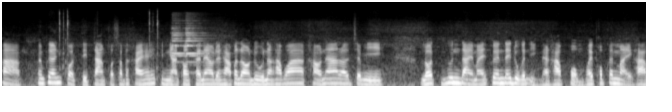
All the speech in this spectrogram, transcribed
ฝากเพื่อนๆกดติดตามกด subscribe ให้ทีมงานทองชาแนลด้วยครับมาลองดูนะครับว่าคราวหน้าเราจะมีรถรุ่นใดไหมเพื่อนได้ดูกันอีกนะครับ ผมไว้พบกันใหม่ครับ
